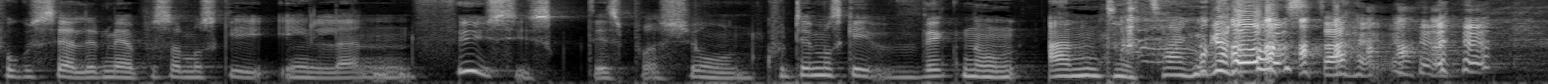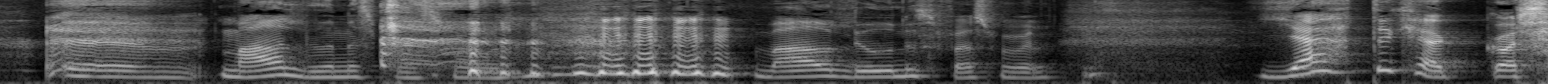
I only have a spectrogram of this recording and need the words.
fokuserer lidt mere på så måske en eller anden fysisk desperation, kunne det måske vække nogle andre tanker hos dig? øhm, meget ledende spørgsmål. meget ledende spørgsmål. Ja, det kan jeg godt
